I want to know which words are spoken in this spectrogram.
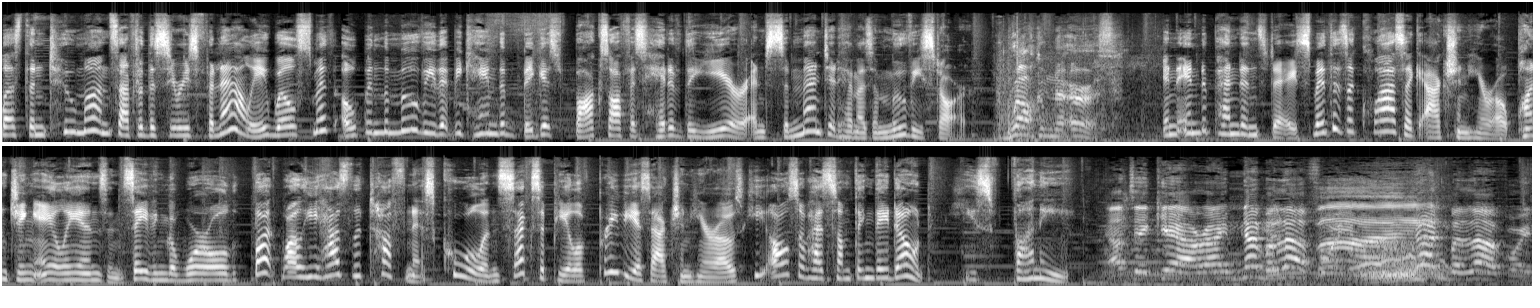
less than two months after the series finale, Will Smith opened the movie that became the biggest box office hit of the year and cemented him as a movie star. Welcome to Earth. In Independence Day, Smith is a classic action hero, punching aliens and saving the world. But while he has the toughness, cool, and sex appeal of previous action heroes, he also has something they don't. He's funny. I'll take care, all right? Nothing but love for you. Nothing but love for you.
